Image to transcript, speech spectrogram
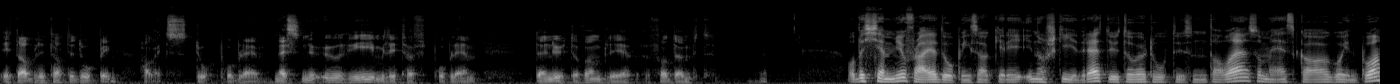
etter å ha blitt tatt til doping, har et stort problem. Nesten urimelig tøft problem. Den utøveren blir fordømt og det kommer jo flere dopingsaker i, i norsk idrett utover 2000-tallet som vi skal gå inn på.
